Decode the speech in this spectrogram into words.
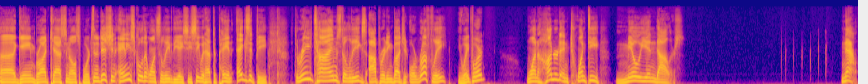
uh, game broadcast and all sports. In addition, any school that wants to leave the ACC would have to pay an exit fee three times the league's operating budget, or roughly, you wait for it, $120 million. Now,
